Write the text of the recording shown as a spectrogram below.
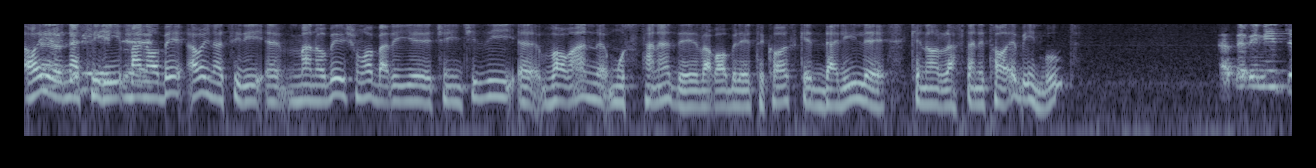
آقای نصیری منابع آقای نصیری منابع شما برای چنین چیزی واقعا مستنده و قابل اتکاست که دلیل کنار رفتن طائب این بود؟ ببینید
